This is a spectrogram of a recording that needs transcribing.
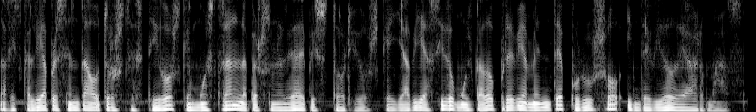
La fiscalía presenta otros testigos que muestran la personalidad de Pistorius, que ya había sido multado previamente por uso indebido de armas.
